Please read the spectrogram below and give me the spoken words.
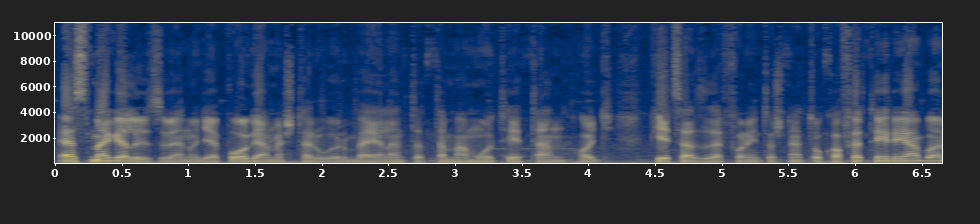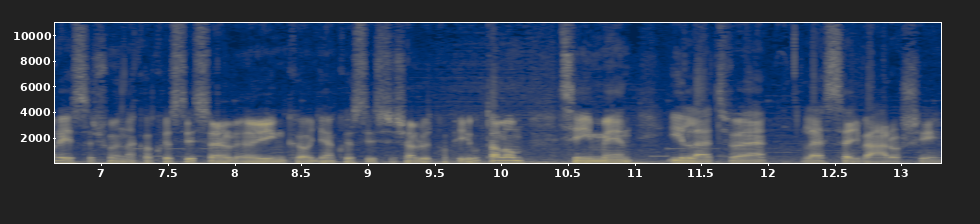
Ezt megelőzően ugye polgármester úr bejelentette már múlt héten, hogy 200 ezer forintos nettó kafetériában részesülnek a köztisztviselőink, ugye a köztisztviselő napi utalom címén, illetve lesz egy városi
